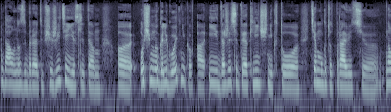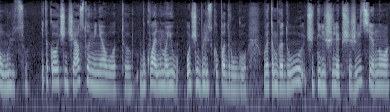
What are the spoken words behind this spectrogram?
Да, у нас забирают общежитие, если там э, очень много льготников, а, и даже если ты отличник, то тебя могут отправить э, на улицу. И такое очень часто у меня вот э, буквально мою очень близкую подругу в этом году чуть не лишили общежития, но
